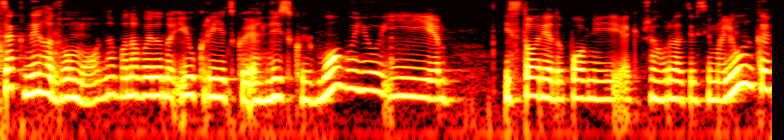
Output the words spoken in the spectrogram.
Ця книга двомовна, вона видана і українською, і англійською мовою. і Історія доповнює, як вже говорила, ці всі малюнки,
